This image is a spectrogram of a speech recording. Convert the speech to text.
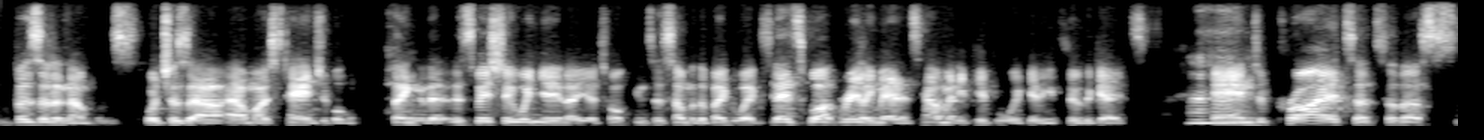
visitor numbers, which is our, our most tangible thing that especially when you know you're talking to some of the big wigs, that's what really matters, how many people we're getting through the gates. Mm-hmm. And prior to, to this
